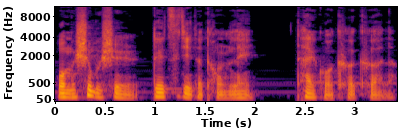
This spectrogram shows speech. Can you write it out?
我们是不是对自己的同类太过苛刻了？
